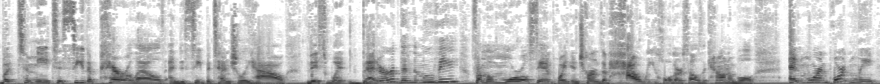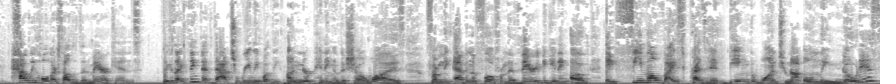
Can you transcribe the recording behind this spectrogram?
but to me to see the parallels and to see potentially how this went better than the movie from a moral standpoint in terms of how we hold ourselves accountable and more importantly how we hold ourselves as Americans because I think that that's really what the underpinning of the show was from the ebb and the flow from the very beginning of a female vice president being the one to not only notice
